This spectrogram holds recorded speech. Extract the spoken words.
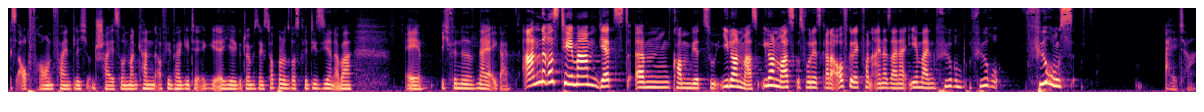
ist auch frauenfeindlich und scheiße. Und man kann auf jeden Fall geht hier Germany's Next Topmodel und sowas kritisieren, aber ey, ich finde, naja, egal. Anderes Thema. Jetzt ähm, kommen wir zu Elon Musk. Elon Musk, es wurde jetzt gerade aufgedeckt von einer seiner ehemaligen Führung, Führung, Führungs... Alter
